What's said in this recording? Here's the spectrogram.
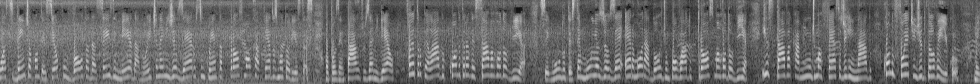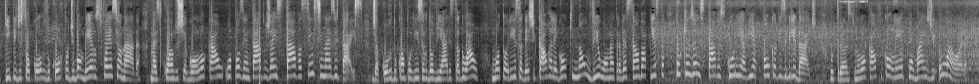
O acidente aconteceu por volta das seis e meia da noite na MG 050, próximo ao Café dos Motoristas. O aposentado José Miguel foi atropelado quando atravessava a rodovia. Segundo testemunhas, José era morador de um povoado próximo à rodovia e estava a caminho de uma festa de reinado quando foi atingido pelo veículo. Uma equipe de socorros do Corpo de Bombeiros foi acionada, mas quando chegou ao local, o aposentado já estava sem sinais vitais. De acordo com a Polícia Rodoviária Estadual, o motorista deste carro alegou que não viu o homem atravessando a pista porque já estava escuro e havia pouca visibilidade. O trânsito no local ficou lento por mais de uma hora.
